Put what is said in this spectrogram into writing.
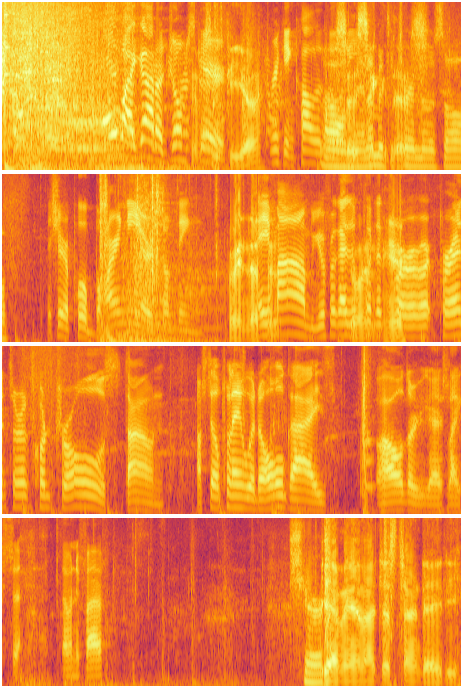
Oh my god, a jump scare! CPR? Freaking college. Oh so man, I sick meant to of turn those. those off. They should have put Barney or something. Wait. Hey mom, you forgot to put the par- parental controls down. I'm still playing with the old guys. How old are you guys? Like 75? Sure. Yeah, man, I just turned 80.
